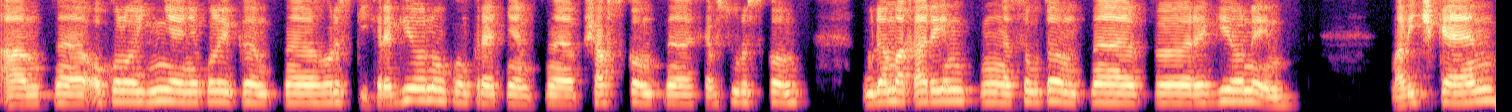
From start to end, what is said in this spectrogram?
a okolo ní je několik horských regionů, konkrétně Pšavsko, Chevsursko, Udamakarim. Jsou to regiony maličké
